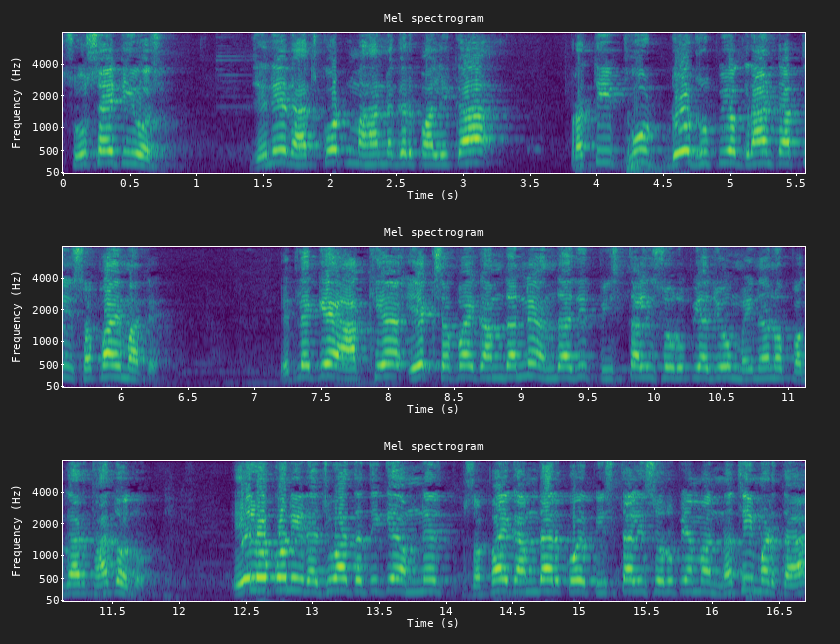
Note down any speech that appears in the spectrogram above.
સોસાયટીઓ છે, જેને રાજકોટ મહાનગરપાલિકા પ્રતિ ફૂટ દોઢ રૂપિયો ગ્રાન્ટ આપતી સફાઈ માટે એટલે કે આખે એક સફાઈ કામદારને અંદાજિત પિસ્તાલીસો રૂપિયા જેવો મહિનાનો પગાર થતો હતો. એ લોકોની રજૂઆત હતી કે અમને સફાઈ કામદાર કોઈ પિસ્તાલીસો રૂપિયામાં નથી મળતા,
